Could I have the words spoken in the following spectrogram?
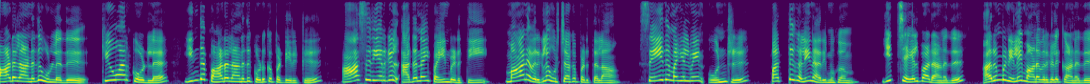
பாடலானது உள்ளது. கியூஆர் கோட்ல இந்த பாடலானது கொடுக்கப்பட்டிருக்கு. ஆசிரியர்கள் அதனை பயன்படுத்தி மாணவர்களை உற்சாகப்படுத்தலாம். செய்து மகிழ்வேன் ஒன்று பத்துகளின் அறிமுகம். இச்செயல்பாடானது அரும்பு நிலை மாணவர்களுக்கானது.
